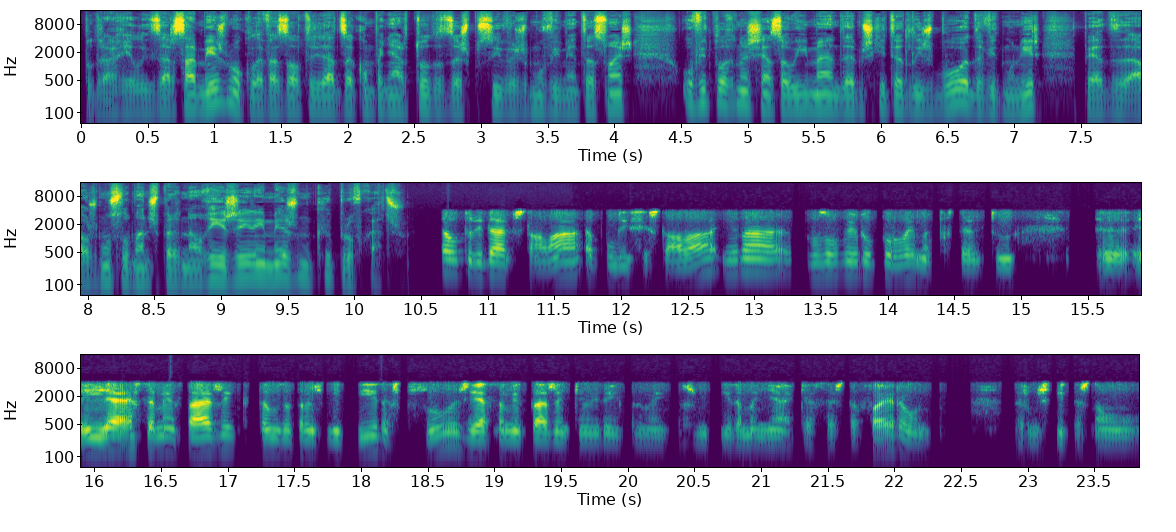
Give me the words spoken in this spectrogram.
poderá realizar-se à mesma, o que leva as autoridades a acompanhar todas as possíveis movimentações. Ouvido pela Renascença, o imã da Mesquita de Lisboa, David Munir, pede aos muçulmanos para não reagirem, mesmo que provocados a autoridade está lá, a polícia está lá, irá resolver o problema. Portanto, uh, aí é essa mensagem que estamos a transmitir às pessoas, e é essa mensagem que eu irei também transmitir amanhã, que é sexta-feira, onde as mesquitas estão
